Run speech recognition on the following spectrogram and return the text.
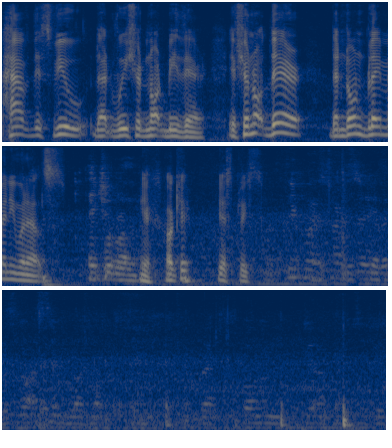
have this view that we should not be there. If you're not there, then don't blame anyone else. Thank you, brother. Yeah, okay? Yes, please. I think what he's trying to say is it's not as simple as not but going to participate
